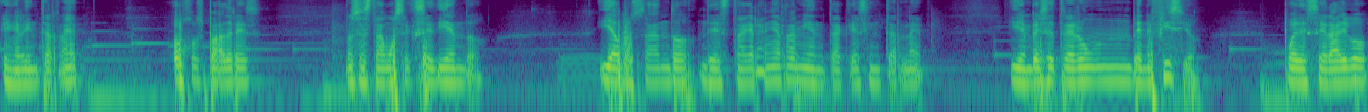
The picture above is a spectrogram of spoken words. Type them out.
en el internet. Ojos padres, nos estamos excediendo y abusando de esta gran herramienta que es Internet. Y en vez de traer un beneficio, puede ser algo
